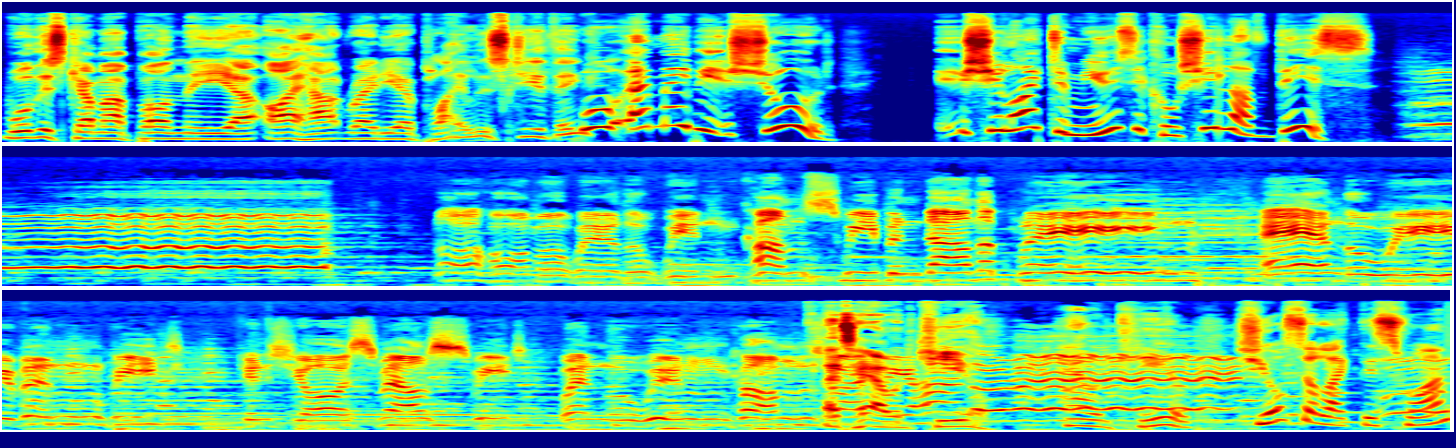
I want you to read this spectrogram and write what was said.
Will this come up on the uh, iHeartRadio playlist, do you think? Well, uh, maybe it should. She liked a musical. She loved this. Oklahoma, where the wind comes sweeping down the plain, and the waving wheat can sure smell sweet when the wind comes. That's right Howard behind Keel. the rain. Howard Keel. She also liked this one.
